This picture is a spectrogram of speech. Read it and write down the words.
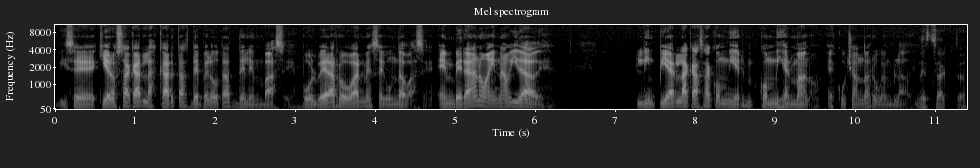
Dice, quiero sacar las cartas de pelotas del envase, volver a robarme segunda base. En verano hay navidades. limpiar la casa con, mi her- con mis hermanos, escuchando a Rubén Blades. Exacto.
